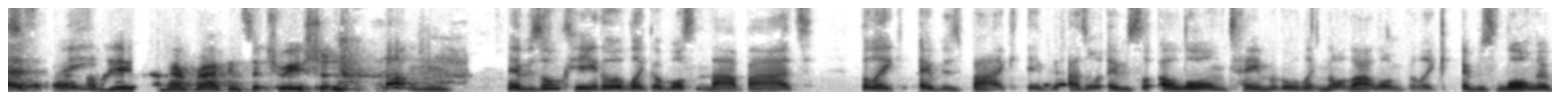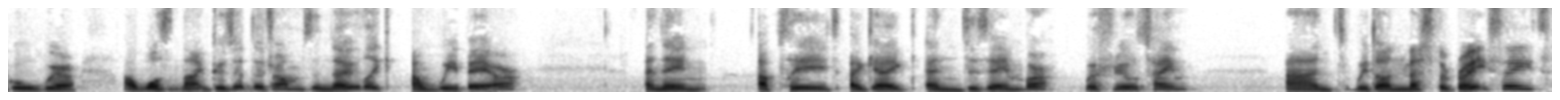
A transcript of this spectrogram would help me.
That it is was alright. definitely a nerve-wracking situation. Mhm. It was okay though. Like it wasn't that bad, but like it was back. It, I don't. It was a long time ago. Like not that long, but like it was long ago where I wasn't that good at the drums, and now like I'm way better. And then I played a gig in December with Real Time, and we done Mr. Brightside,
